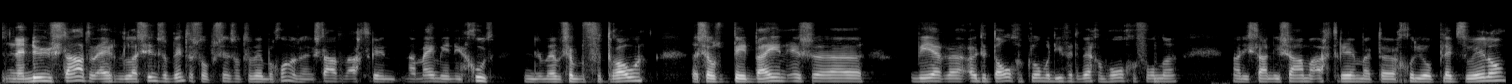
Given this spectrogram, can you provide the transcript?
en nu staat er eigenlijk sinds de winterstop, sinds dat we weer begonnen zijn, staat het achterin naar mijn mening goed. We hebben, ze hebben vertrouwen. zelfs Peet Bijen is weer uit het dal geklommen. Die heeft de weg omhoog gevonden. Nou, die staan nu samen achterin met Julio Plexuelo.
